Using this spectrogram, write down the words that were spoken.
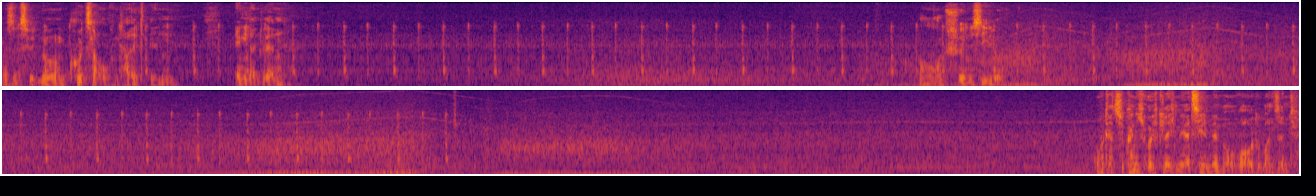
Also es wird nur ein kurzer Aufenthalt in England werden. Ein schönes Silo. Aber dazu kann ich euch gleich mehr erzählen, wenn wir auf der Autobahn sind.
